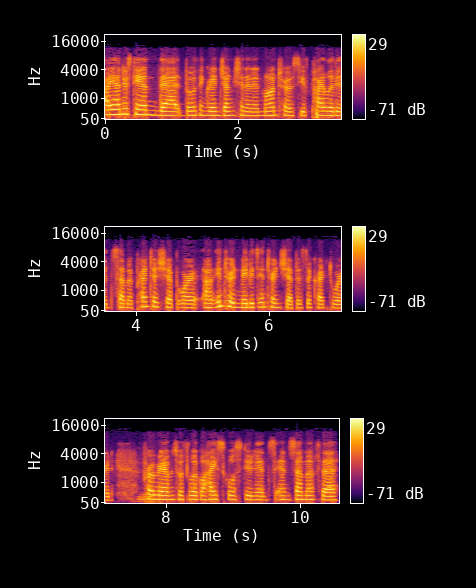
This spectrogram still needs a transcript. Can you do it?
I understand that both in Grand Junction and in Montrose, you've piloted some apprenticeship or uh, intern, maybe it's internship is the correct word, mm-hmm. programs with local high school students and some of the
